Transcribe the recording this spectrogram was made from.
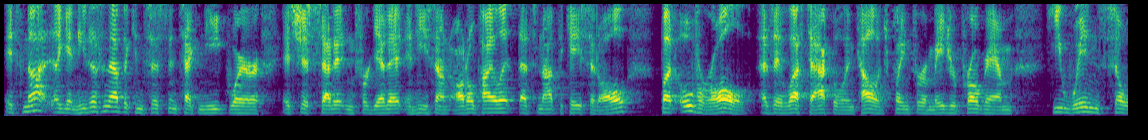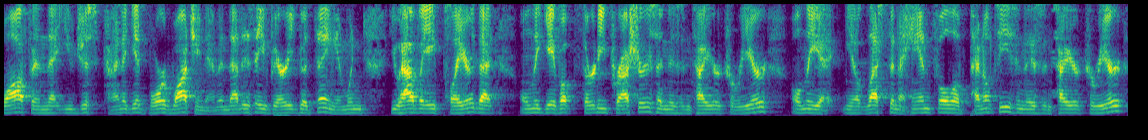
it's not again he doesn't have the consistent technique where it's just set it and forget it and he's on autopilot. That's not the case at all. But overall, as a left tackle in college playing for a major program, he wins so often that you just kind of get bored watching him. And that is a very good thing. And when you have a player that only gave up 30 pressures in his entire career, only a, you know less than a handful of penalties in his entire career,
